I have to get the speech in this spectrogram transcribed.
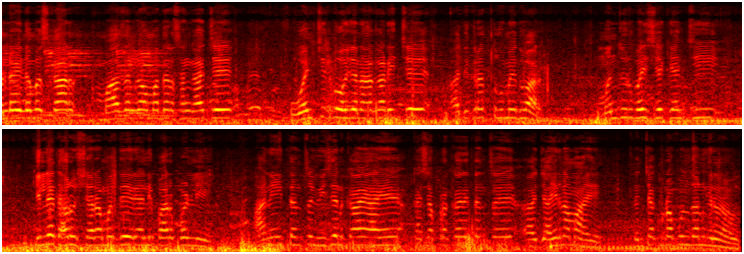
मंडळी नमस्कार. माजलगाव मतदारसंघाचे वंचित बहुजन आघाडीचे अधिकृत उमेदवार मंजूरभाई शेख यांची किल्ले धारू शहरामध्ये रॅली पार पडली. आणि त्यांचं विजन काय आहे? कशा प्रकारे त्यांचे जाहीरनामा आहे? त्यांच्याकडून आपण जाणून घेणार आहोत.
